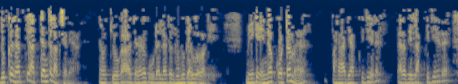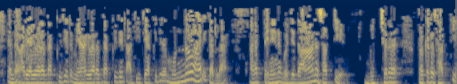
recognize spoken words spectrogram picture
දුක්ඛ සත්‍ය අත්‍යන්ත ලක්ෂණයක්. නමුත් යෝගාචරණ කූඩල්ලට ලුණු ගැහුවා වගේ. මේක එනකොටම පරාජයක් විදියට වැරදිල්ලක් විදියට එතන ආර්යගේ වැරද්දක් විදියට මෙයාගේ වැරද්දක් විදියට අතීතයක් විදියට මොනවා හරි කරලා අර පෙනෙන ගොජ දාන සත්‍ය මිච්ඡර ප්‍රකට සත්‍ය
